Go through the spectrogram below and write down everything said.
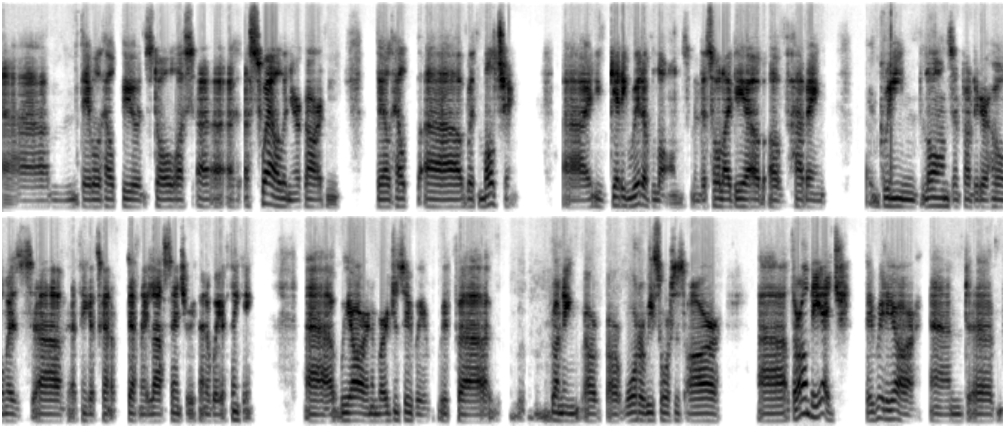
Um, they will help you install a, a, a, swale in your garden. They'll help uh, with mulching, uh, getting rid of lawns. I mean, this whole idea of of having green lawns in front of your home is, uh, I think it's kind of definitely last century kind of way of thinking. Uh, we are an emergency. We, we've uh, running our, our water resources are uh, they're on the edge. They really are, and um,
